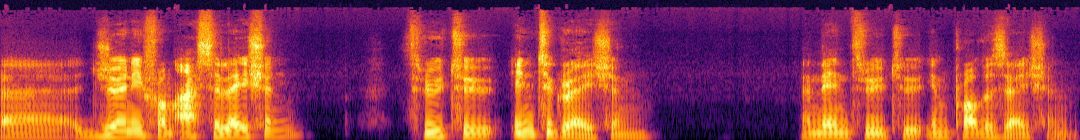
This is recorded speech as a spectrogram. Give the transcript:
a journey from isolation through to integration and then through to improvisation.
